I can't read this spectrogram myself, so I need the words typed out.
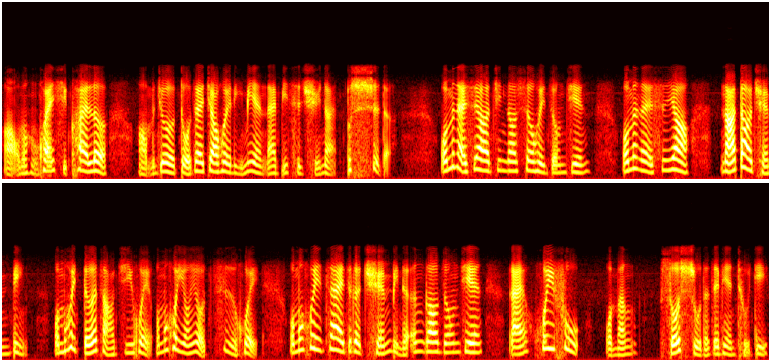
啊，我们很欢喜快乐啊。我们就躲在教会里面来彼此取暖，不是的。我们乃是要进到社会中间，我们乃是要拿到权柄，我们会得着机会，我们会拥有智慧，我们会在这个权柄的恩高中间来恢复我们所属的这片土地。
